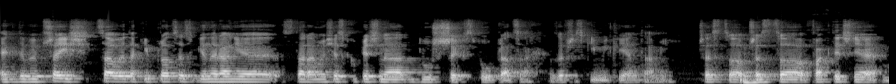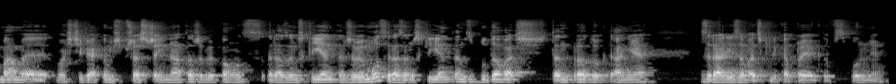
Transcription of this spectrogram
jak gdyby przejść cały taki proces. Generalnie staramy się skupiać na dłuższych współpracach ze wszystkimi klientami. Przez co, mhm. przez co faktycznie mamy właściwie jakąś przestrzeń na to, żeby pomóc razem z klientem, żeby móc razem z klientem zbudować ten produkt, a nie zrealizować kilka projektów wspólnie.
